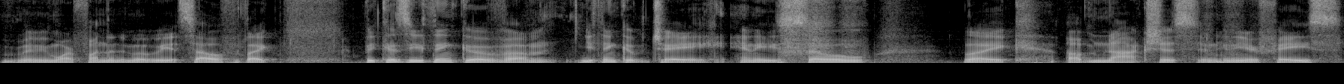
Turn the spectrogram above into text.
maybe more fun than the movie itself. Like, because you think of um, you think of Jay, and he's so like obnoxious and in your face,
